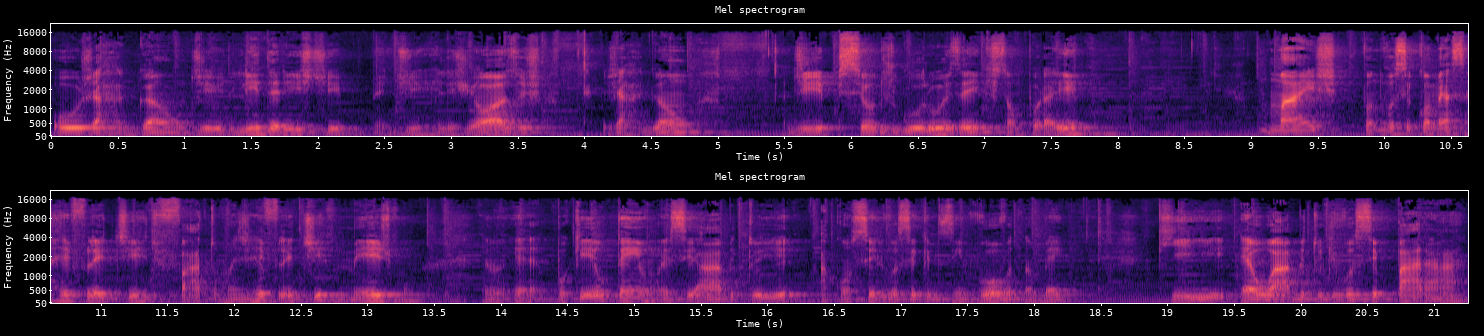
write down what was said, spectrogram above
ou jargão de líderes, de, de religiosos, jargão de pseudos gurus aí que estão por aí. Mas quando você começa a refletir de fato, mas refletir mesmo, é, porque eu tenho esse hábito e aconselho você que desenvolva também, que é o hábito de você parar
